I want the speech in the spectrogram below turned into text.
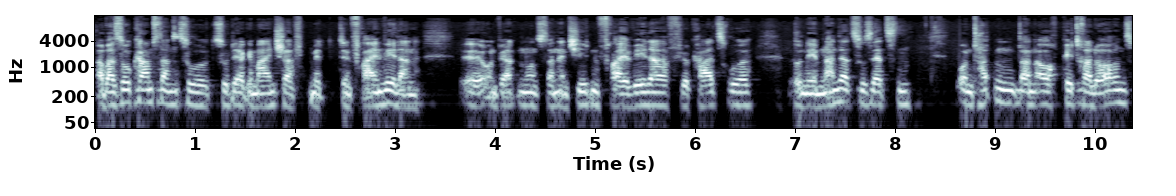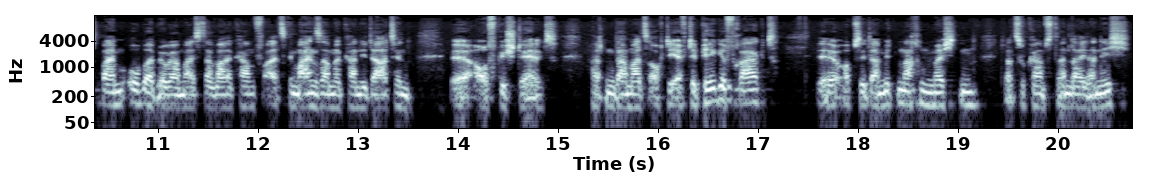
Aber so kam es dann zu, zu der Gemeinschaft mit den Freien Wählern. Äh, und wir hatten uns dann entschieden, Freie Wähler für Karlsruhe so nebeneinander zu setzen und hatten dann auch Petra Lorenz beim Oberbürgermeisterwahlkampf als gemeinsame Kandidatin äh, aufgestellt. Hatten damals auch die FDP gefragt, äh, ob sie da mitmachen möchten. Dazu kam es dann leider nicht.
